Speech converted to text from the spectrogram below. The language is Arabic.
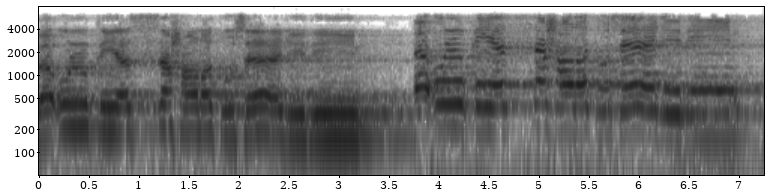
فَأُلْقِيَ السَّحَرَةُ سَاجِدِينَ. فَأُلْقِيَ السَّحَرَةُ سَاجِدِينَ.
